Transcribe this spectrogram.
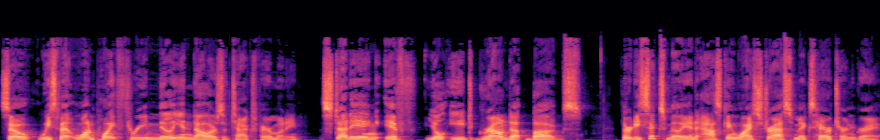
So we spent $1.3 million of taxpayer money studying if you'll eat ground up bugs. 36 million asking why stress makes hair turn gray.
